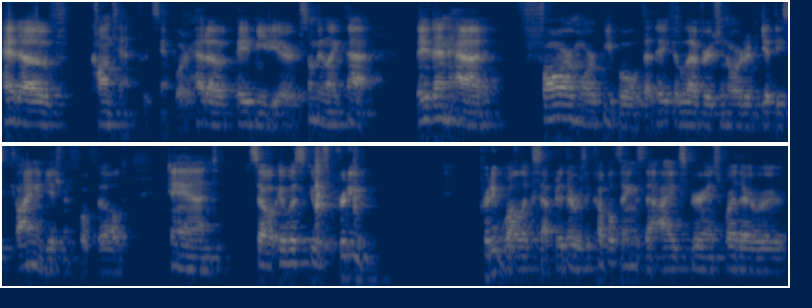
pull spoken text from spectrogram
head of content, for example, or head of paid media or something like that, they then had far more people that they could leverage in order to get these client engagements fulfilled. And so it was it was pretty pretty well accepted. There was a couple things that I experienced where there were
